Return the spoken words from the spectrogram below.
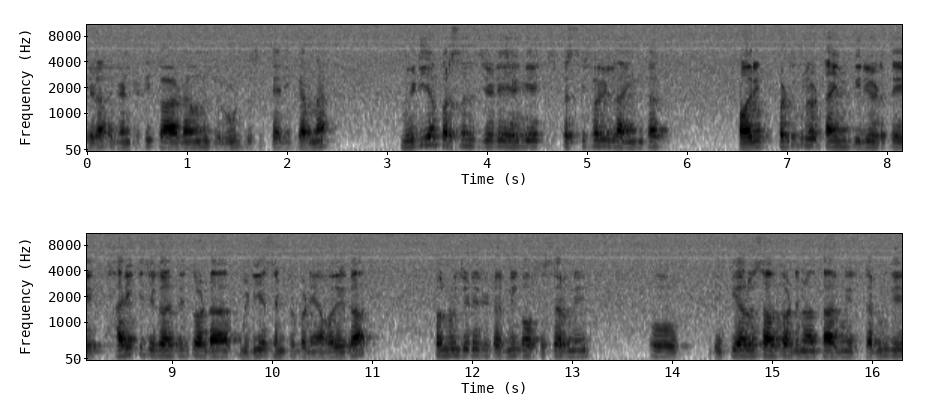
ਜਿਹੜਾ ਆਇਡੈਂਟੀਟੀ ਕਾਰਡ ਹੈ ਉਹਨੂੰ ਜ਼ਰੂਰ ਤੁਸੀਂ ਕੈਰੀ ਕਰਨਾ ਮੀਡੀਆ ਪਰਸਨਸ ਜਿਹੜੇ ਹੈਗੇ ਇੱਕ ਸਪੈਸੀਫਾਈਡ ਲਾਈਨ ਤੱਕ ਔਰ ਇੱਕ ਪਾਰਟਿਕੂਲਰ ਟਾਈਮ ਪੀਰੀਅਡ ਤੇ ਹਰ ਇੱਕ ਜਗ੍ਹਾ ਤੇ ਤੁਹਾਡਾ ਮੀਡੀਆ ਸੈਂਟਰ ਬਣਿਆ ਹੋਏਗਾ ਤੁਹਾਨੂੰ ਜਿਹੜੇ ਰਿਟਰਨਿੰਗ ਆਫੀਸਰ ਨੇ ਉਹ ਡੀਪੀਆਰਓ ਸਾਹਿਬ ਤੁਹਾਡੇ ਨਾਲ ਤਾਲਮੇਲ ਕਰਨਗੇ।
